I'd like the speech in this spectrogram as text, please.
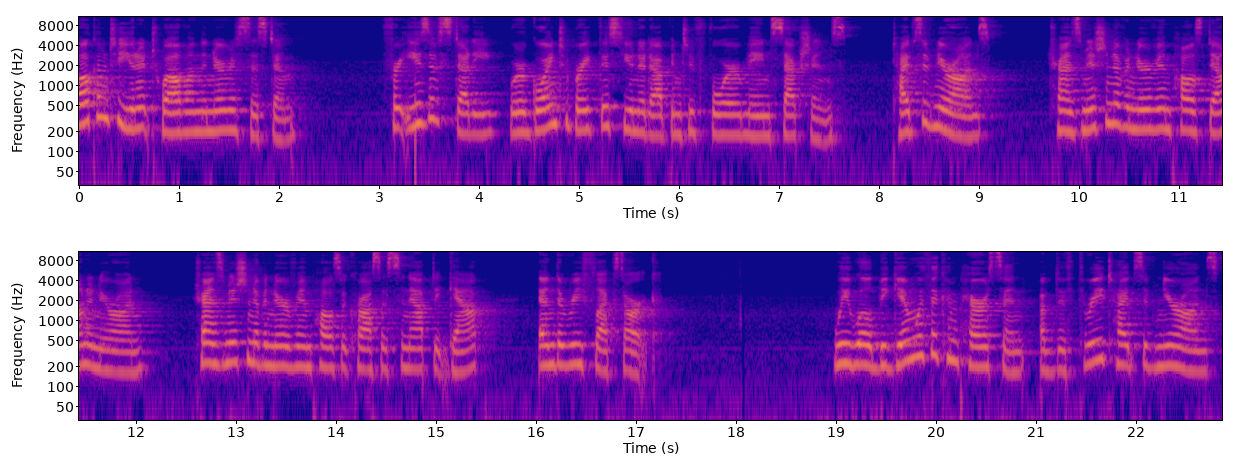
Welcome to Unit 12 on the nervous system. For ease of study, we're going to break this unit up into four main sections. Types of neurons, transmission of a nerve impulse down a neuron, transmission of a nerve impulse across a synaptic gap, and the reflex arc. We will begin with a comparison of the three types of neurons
